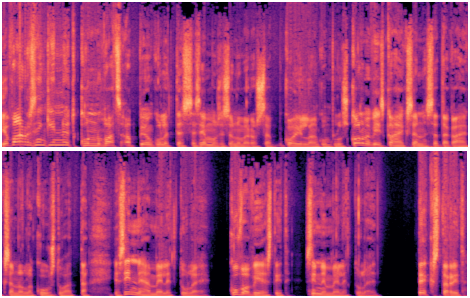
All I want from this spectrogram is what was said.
Ja varsinkin nyt, kun WhatsApp on kuule tässä semmoisessa numerossa kohillaan kuin plus 358 108 6000. Ja sinnehän meille tulee kuvaviestit, sinne meille tulee tekstarit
